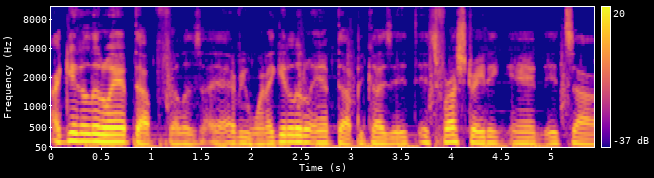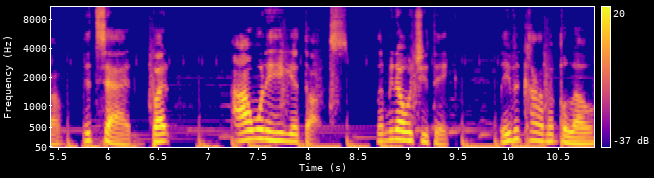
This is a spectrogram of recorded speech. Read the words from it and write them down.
I get a little amped up, fellas. Everyone, I get a little amped up because it, it's frustrating and it's uh it's sad. But I want to hear your thoughts. Let me know what you think. Leave a comment below.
